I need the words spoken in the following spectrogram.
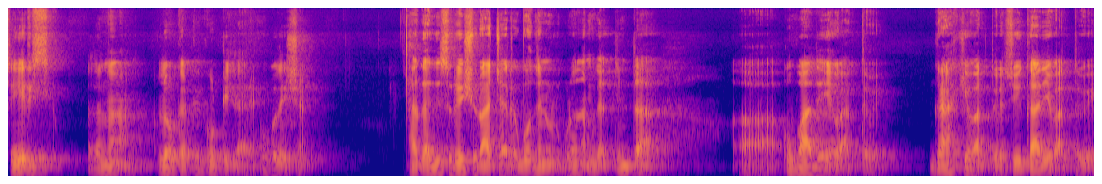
ಸೇರಿಸಿ ಅದನ್ನು ಲೋಕಕ್ಕೆ ಕೊಟ್ಟಿದ್ದಾರೆ ಉಪದೇಶ. ಹಾಗಾಗಿ ಸುರೇಶ್ವರಾಚಾರ್ಯ ಬೋಧನೆಗಳು ಕೂಡ ನಮಗೆ ಅತ್ಯಂತ ಉಪಾದೇಯವಾಗ್ತವೆ, ಗ್ರಾಹ್ಯವಾಗ್ತವೆ, ಸ್ವೀಕಾರ್ಯವಾಗ್ತವೆ,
